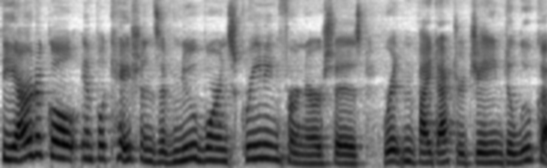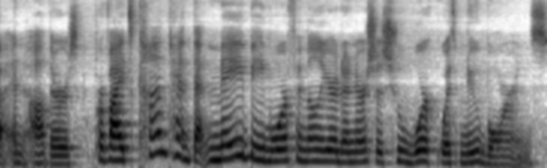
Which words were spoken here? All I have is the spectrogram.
The article Implications of Newborn Screening for Nurses, written by Dr. Jane DeLuca and others, provides content that may be more familiar to nurses who work with newborns.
